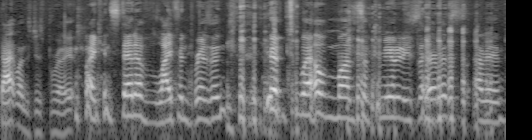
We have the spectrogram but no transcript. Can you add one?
That one's just brilliant. Like instead of life in prison, you have twelve months of community service. I mean,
